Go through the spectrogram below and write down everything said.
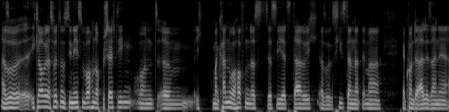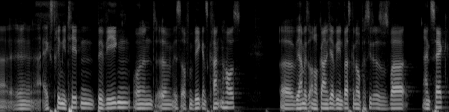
Also äh, ich glaube, das wird uns die nächsten Wochen noch beschäftigen und ähm, ich, man kann nur hoffen, dass, dass sie jetzt dadurch, also es hieß dann immer, er konnte alle seine äh, Extremitäten bewegen und ähm, ist auf dem Weg ins Krankenhaus. Äh, wir haben jetzt auch noch gar nicht erwähnt, was genau passiert ist. Also es war ein Sack,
